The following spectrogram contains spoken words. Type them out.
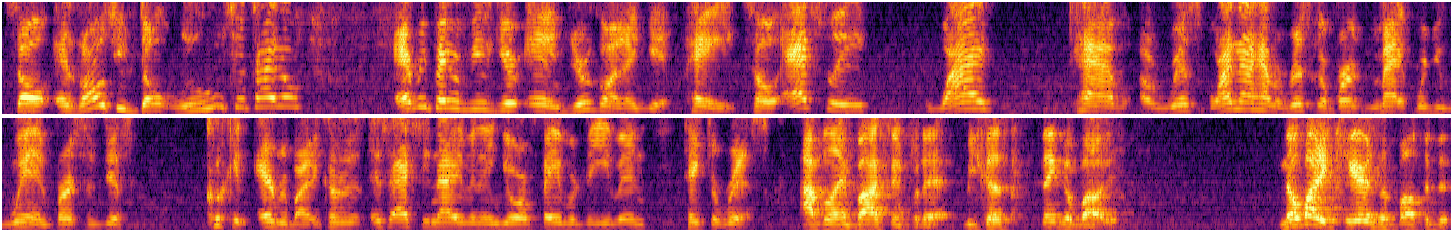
So as long as you don't lose your title, every pay per view you're in, you're going to get paid. So actually, why have a risk? Why not have a risk avert match where you win versus just cooking everybody? Because it's, it's actually not even in your favor to even take the risk. I blame boxing for that because think about it. Nobody cares about the.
